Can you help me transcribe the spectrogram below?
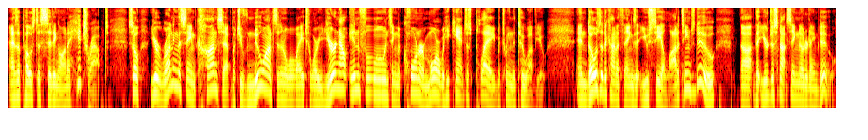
as opposed to sitting on a hitch route. So you're running the same concept, but you've nuanced it in a way to where you're now influencing the corner more where he can't just play between the two of you. And those are the kind of things that you see a lot of teams do uh, that you're just not seeing Notre Dame do.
